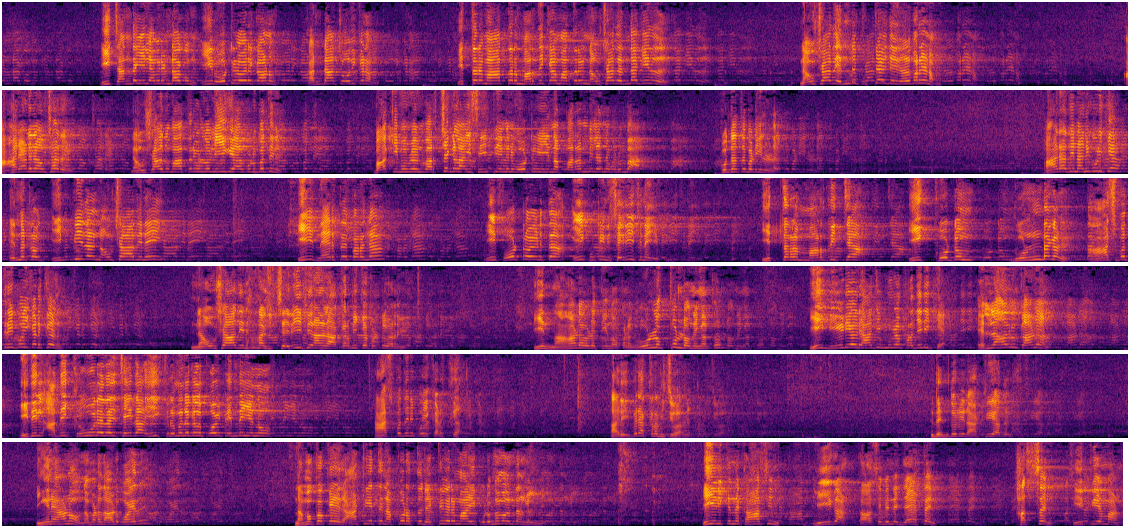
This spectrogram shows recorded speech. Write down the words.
ഈ ചന്തയിൽ അവരുണ്ടാകും. ഈ റോട്ടിൽ അവരെ കാണും. കണ്ടാ ചോദിക്കണം. ഇത്ര മാത്രം മർദ്ദിക്കാൻ മാത്രം നൌഷാദ് എന്താ ചെയ്തത്? നൌഷാദ് എന്ത് കുറ്റം ചെയ്തത്? പറയണം. ആരാണ് നൗഷാദ്? നൗഷാദ് മാത്രമേ ഉള്ളൂ ലീഗ് ആ കുടുംബത്തിൽ. ബാക്കി മുഴുവൻ വർഷങ്ങളായി സി പി എമ്മിന് വോട്ട് ചെയ്യുന്ന പറമ്പിൽ എന്ന കുടുംബ കുന്നത്തുപടിയിലുള്ള ആരാധന അനുകൂലിക്ക എന്നിട്ടോ ഇവിധ നൗഷാദിനെ ഈ നേരത്തെ പറഞ്ഞ ഈ ഫോട്ടോ എടുത്ത ഈ കുട്ടീനെ ഷെരീഫിനെയും ഇത്ര മർദ്ദിച്ച ഈ കൊടും ഗുണ്ടകൾ ആശുപത്രിയിൽ പോയി കിടക്കുകയാണ്. നൗഷാദിനാൽ ഷെരീഫിനാൽ ആക്രമിക്കപ്പെട്ടു പറഞ്ഞു. ഈ നാടെവിടെത്തി നോക്കണം? ഉള്ളുപ്പുണ്ടോ നിങ്ങൾക്ക്? ഈ വീഡിയോ രാജ്യം മുഴുവൻ പ്രചരിക്കുക. എല്ലാവരും കാണുകയാണ് ഇതിൽ അതിക്രൂരത ചെയ്ത ഈ ക്രിമിനലുകൾ പോയിട്ട് എന്ത് ചെയ്യുന്നു? ആശുപത്രി പോയി കിടക്കുക. ആര് ഇവരക്രമിച്ചു പറഞ്ഞു. ഇതെന്തൊരു രാഷ്ട്രീയ ഇങ്ങനെയാണോ നമ്മുടെ നാട് പോയത്? നമുക്കൊക്കെ രാഷ്ട്രീയത്തിനപ്പുറത്ത് വ്യക്തിപരമായി കുടുംബ ബന്ധങ്ങളില്ലേ ഈ ഇരിക്കുന്ന കാസിം ലീഗാണ്. കാസിമിന്റെ ജ്യേഷ്ഠൻ ഹസൻ സി പി എം ആണ്.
